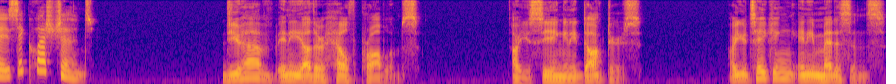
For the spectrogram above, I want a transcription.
basic questions. Do you have any other health problems? Are you seeing any doctors? Are you taking any medicines?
